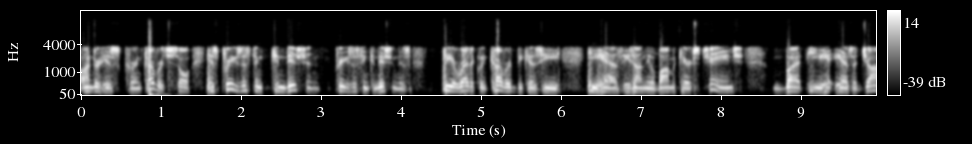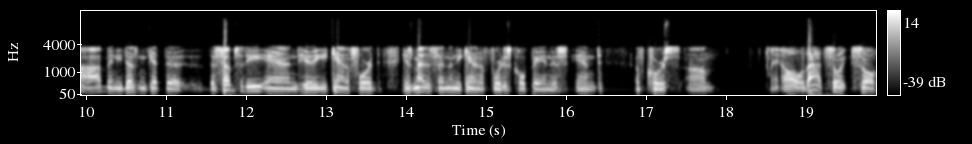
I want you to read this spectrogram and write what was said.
under his current coverage. So his pre-existing condition, pre-existing condition is theoretically covered because he he has he's on the Obamacare exchange, but he, he has a job and he doesn't get the the subsidy and he, he can't afford his medicine and he can't afford his copay and and of course um, all of that. So so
